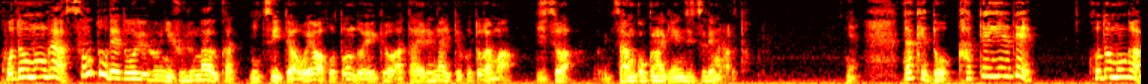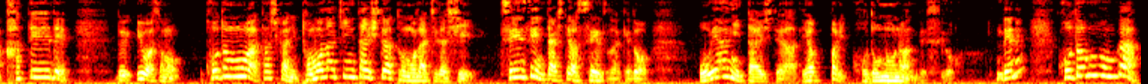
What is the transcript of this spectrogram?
子供が外でどういうふうに振る舞うかについては親はほとんど影響を与えれないということが、まあ、実は残酷な現実でもあると。ね。だけど、家庭で、子供が家庭で、で要はその、子供は確かに友達に対しては友達だし、先生に対しては生徒だけど、親に対してはやっぱり子供なんですよ。でね、子供が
